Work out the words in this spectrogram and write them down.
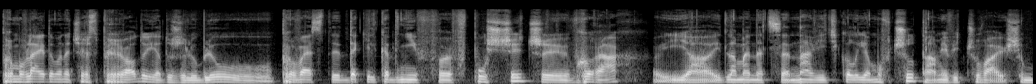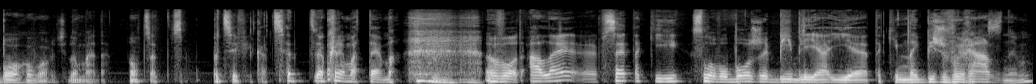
промовляє до мене через природу. Я дуже люблю провести декілька днів в пущі чи в горах. Я, І для мене це навіть коли я мовчу, там я відчуваю, що Бог говорить до мене. Ну, Це специфіка, це, це окрема тема. Mm. Вот. Але все-таки Слово Боже, Біблія є таким найбільш виразним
